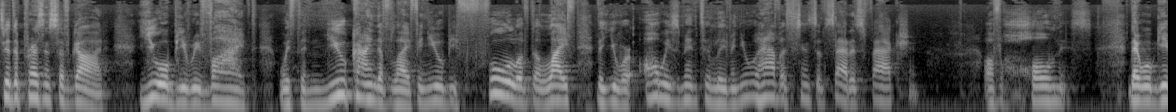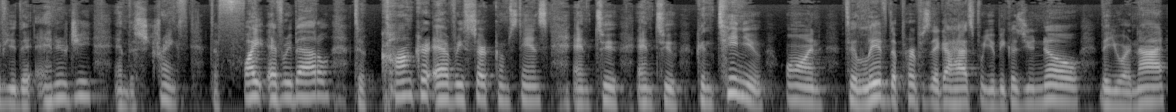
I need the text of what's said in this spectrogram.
to the presence of God, you will be revived with a new kind of life and you will be full of the life that you were always meant to live. And you will have a sense of satisfaction, of wholeness, that will give you the energy and the strength to fight every battle, to conquer every circumstance, and to, and to continue on to live the purpose that God has for you because you know that you are not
